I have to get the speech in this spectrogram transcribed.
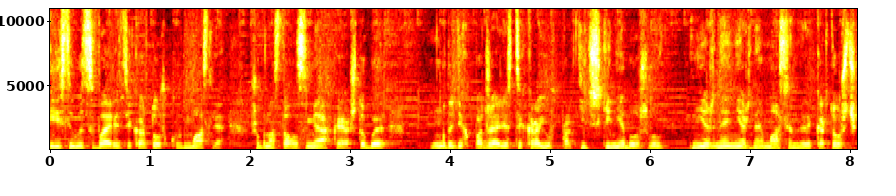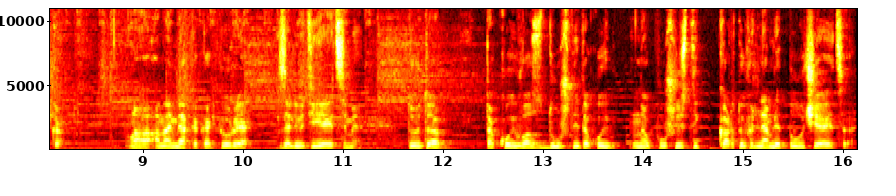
Если вы сварите картошку в масле, чтобы она осталась мягкая, чтобы вот этих поджаристых краев практически не было, чтобы нежная-нежная масляная картошечка, а, она мягкая, как пюре, зальете яйцами, то это такой воздушный, такой э, пушистый картофельный омлет получается.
